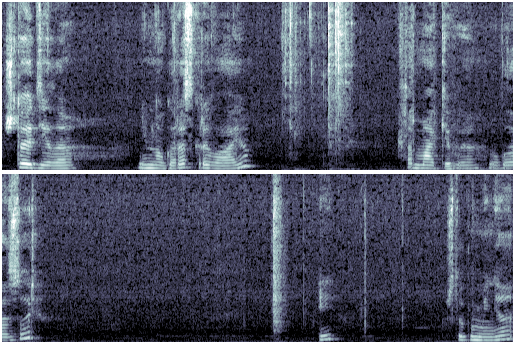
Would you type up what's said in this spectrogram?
Что я делаю? Немного раскрываю обмакиваю в глазурь. И чтобы у меня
